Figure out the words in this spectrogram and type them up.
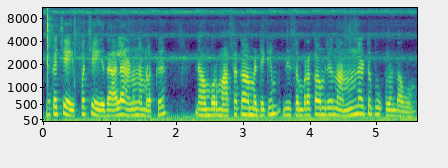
ഇതൊക്കെ ചെയ് ഇപ്പം ചെയ്താലാണ് നമ്മൾക്ക് നവംബർ മാസമൊക്കെ ആകുമ്പോഴത്തേക്കും ഡിസംബറൊക്കെ ആകുമ്പോഴത്തേക്കും നന്നായിട്ട് പൂക്കളുണ്ടാവുള്ളൂ.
